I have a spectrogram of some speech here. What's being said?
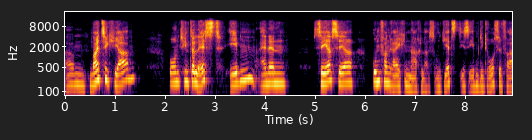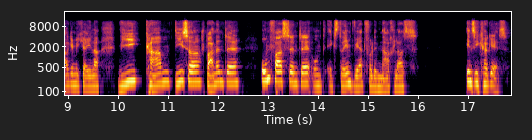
ähm, 90 Jahren und hinterlässt eben einen sehr, sehr umfangreichen Nachlass. Und jetzt ist eben die große Frage, Michaela, wie kam dieser spannende, umfassende und extrem wertvolle Nachlass ins IKGS?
